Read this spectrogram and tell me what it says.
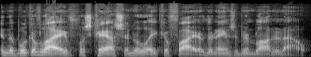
in the book of life was cast into the lake of fire. Their names have been blotted out.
